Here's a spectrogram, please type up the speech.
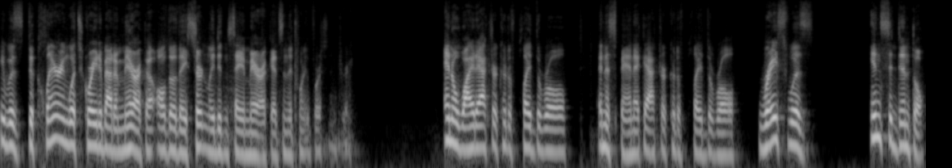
he was declaring what's great about America, although they certainly didn't say America. It's in the 24th century. And a white actor could have played the role. An Hispanic actor could have played the role. Race was incidental.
